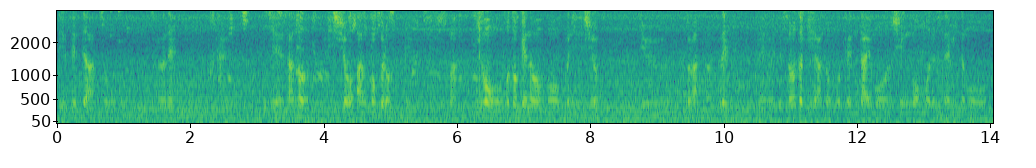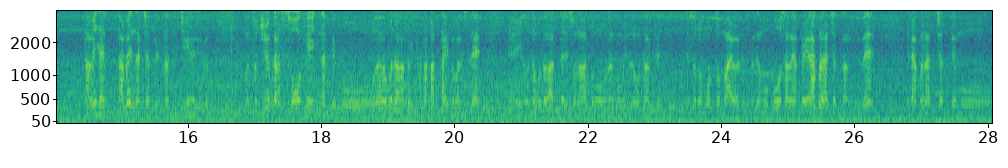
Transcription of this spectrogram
ていう点ではそうですからね、日蓮さんの一生暗黒論っていう、まあ、日本を仏の国にしようということがあったんですね、えー、でその時あのもう天台も真言もですねみんなもうダメだダメになっちゃってたって言っちゃいけないですけど、まあ、途中から総兵になってこう織田信長と戦ったりとかですね、えー、いろんなことがあったりその後もなんかもいろんなことがあってそのもっと前はですねもう坊さんがやっぱ偉くなっちゃったんですね。偉くなっちゃってもう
